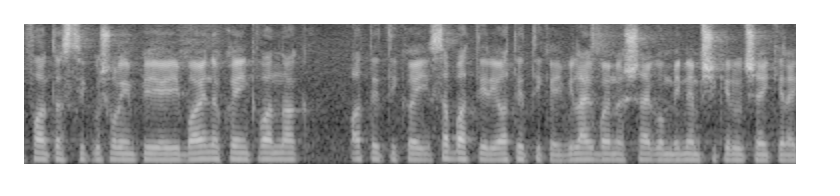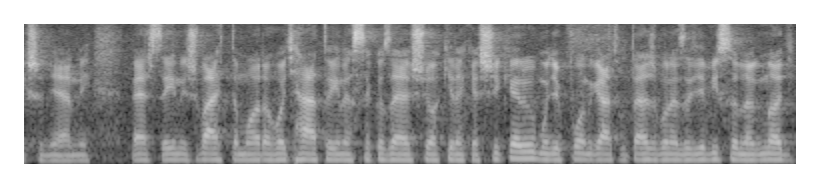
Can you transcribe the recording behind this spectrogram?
fantasztikus olimpiai bajnokaink vannak, atlétikai, szabadtéri atlétikai világbajnokságon még nem sikerült senkinek se nyerni. Persze én is vágytam arra, hogy hát én leszek az első, akinek ez sikerül, mondjuk pont gátfutásban ez egy viszonylag nagy,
